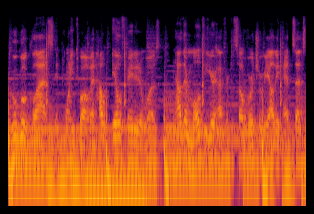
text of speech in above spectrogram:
Google Glass in 2012, and how ill-fated it was, and how their multi-year effort to sell virtual reality headsets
